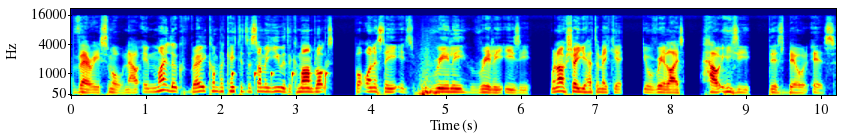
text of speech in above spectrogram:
very small. Now, it might look very complicated to some of you with the command blocks, but honestly, it's really, really easy. When I'll show you how to make it, you'll realize how easy this build is.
